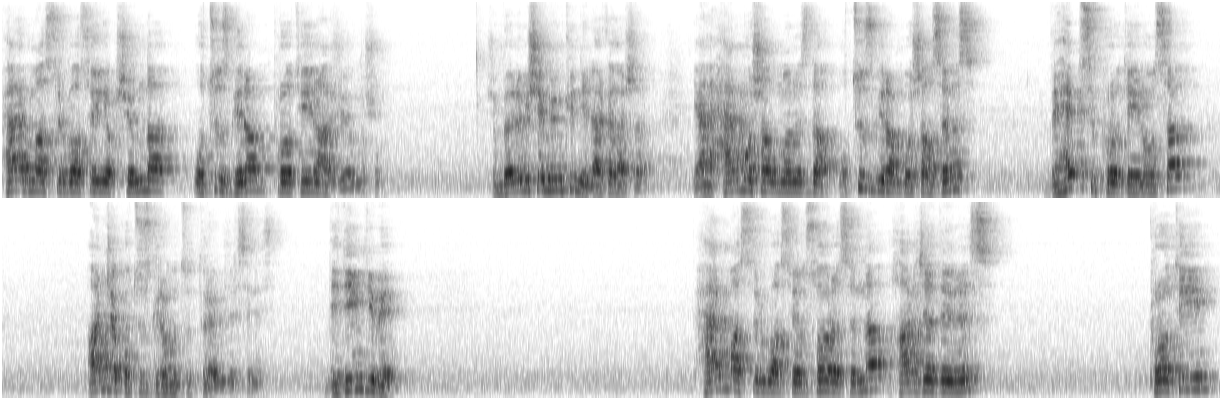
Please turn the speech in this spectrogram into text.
her mastürbasyon yapışımda 30 gram protein harcıyormuşum. Şimdi böyle bir şey mümkün değil arkadaşlar. Yani her boşalmanızda 30 gram boşalsanız ve hepsi protein olsa ancak 30 gramı tutturabilirsiniz. Dediğim gibi her mastürbasyon sonrasında harcadığınız protein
